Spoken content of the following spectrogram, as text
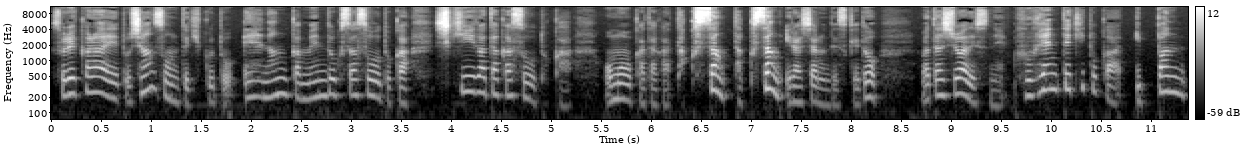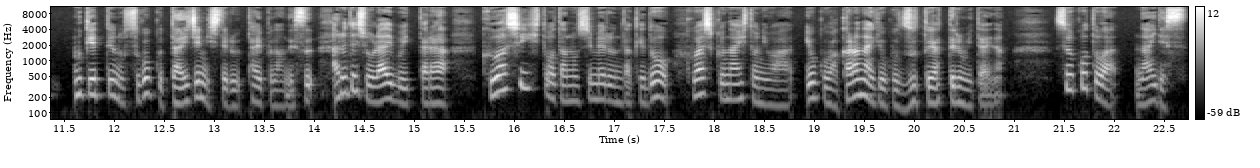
それから、えーと、シャンソンって聞くとえー、なんか面倒くさそうとか敷居が高そうとか思う方がたくさんたくさんいらっしゃるんですけど私はですね普遍的とか一般向けっていうのをすごく大事にしてるタイプなんです。あるでしょライブ行ったら詳しい人は楽しめるんだけど詳しくない人にはよくわからない曲をずっとやってるみたいな。そういうことはないです。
